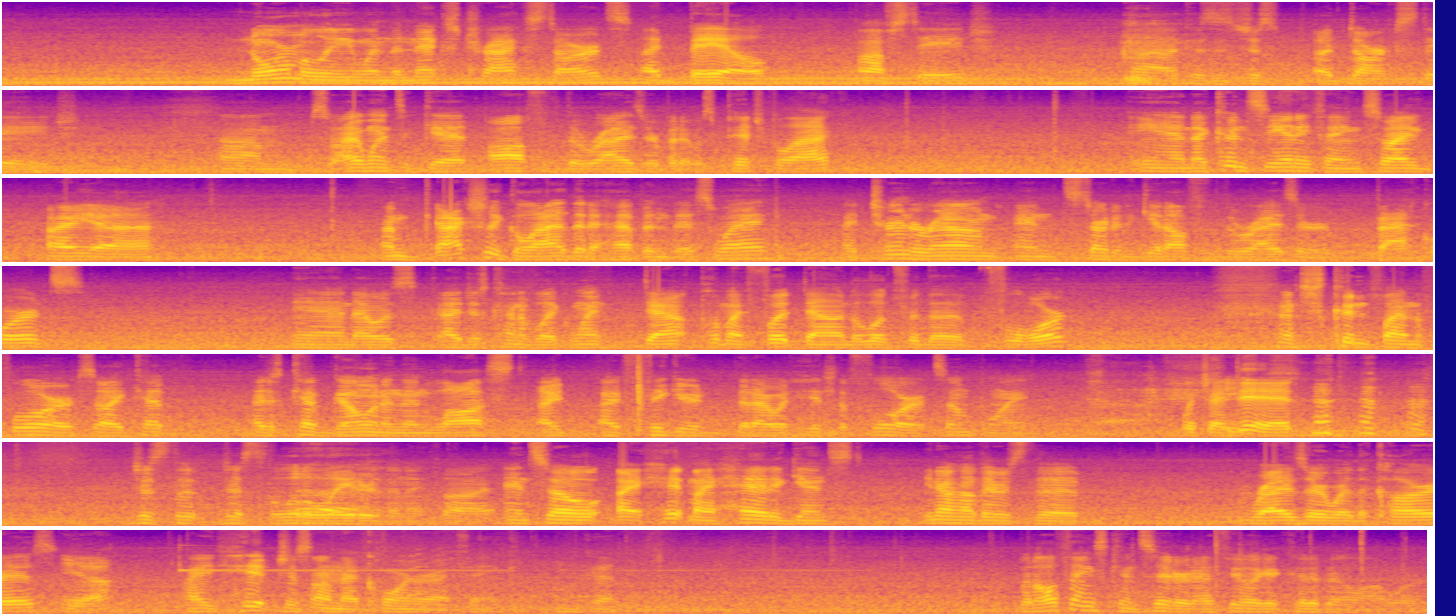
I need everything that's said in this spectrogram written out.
Normally, when the next track starts, I bail off stage because it's just a dark stage. Um, so I went to get off of the riser, but it was pitch black, and I couldn't see anything. So I, I, uh, I'm actually glad that it happened this way. I turned around and started to get off of the riser backwards, and I was, I just kind of like went down, put my foot down to look for the floor. I just couldn't find the floor, so I kept, I just kept going, and then lost. I, I figured that I would hit the floor at some point, which I did just the, just a little later than I thought. And so I hit my head against, you know how there's the riser where the car is? Yeah. I hit just on that corner, I think. Okay. But all things considered, I feel like it could have been a lot worse.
